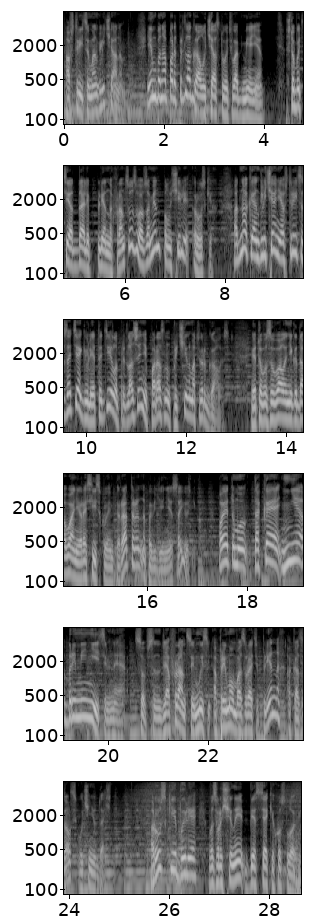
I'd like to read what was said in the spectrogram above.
австрийцам и англичанам. Им Бонапарт предлагал участвовать в обмене, чтобы те отдали пленных французов, а взамен получили русских. Однако и англичане, и австрийцы затягивали это дело, предложение по разным причинам отвергалось. Это вызывало негодование российского императора на поведение союзников. Поэтому такая необременительная, собственно, для Франции мысль о прямом возврате пленных оказалась очень удачной. Русские были возвращены без всяких условий.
